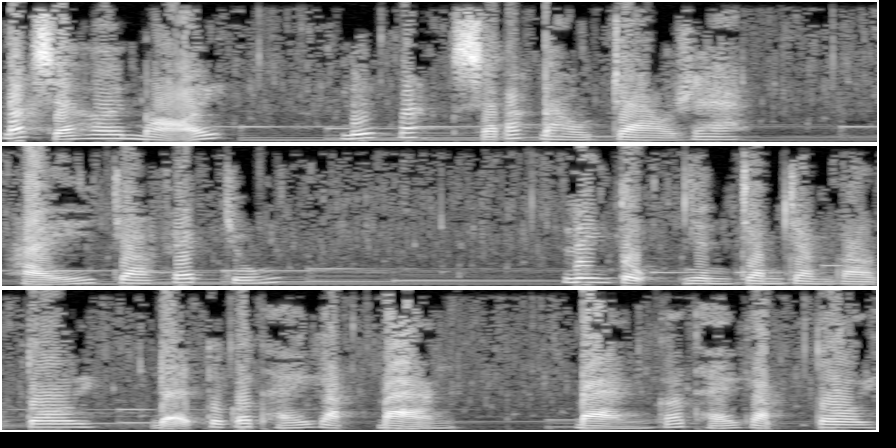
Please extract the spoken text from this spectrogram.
Mắt sẽ hơi mỏi, nước mắt sẽ bắt đầu trào ra. Hãy cho phép chúng. Liên tục nhìn chầm chầm vào tôi Để tôi có thể gặp bạn. Bạn có thể gặp tôi.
